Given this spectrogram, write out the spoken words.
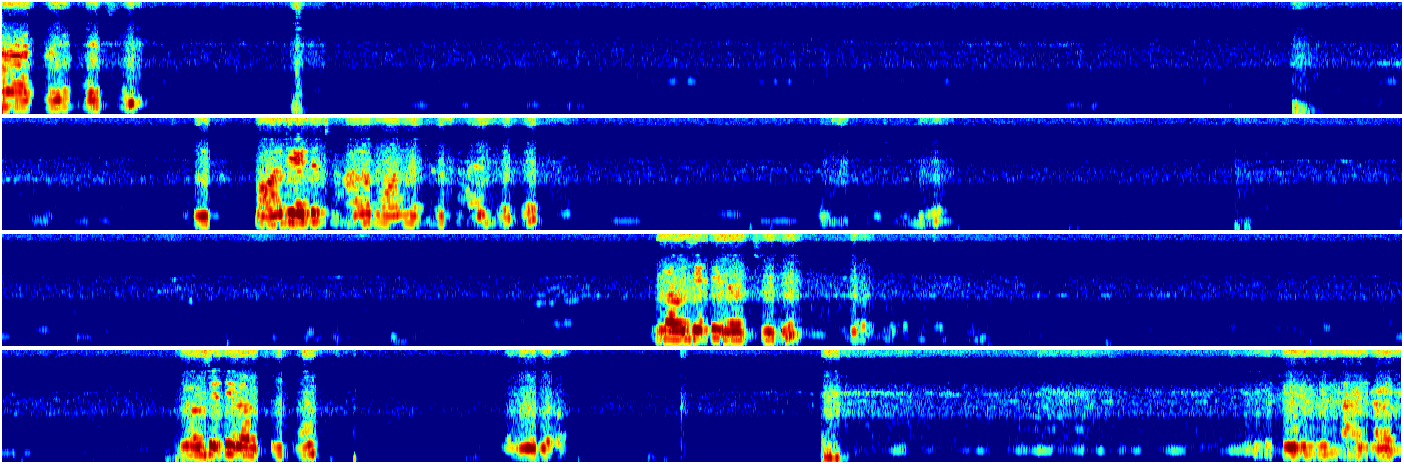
క్వాలిటీ అయితే చాలా బాగుంది ఫ్రెండ్స్ శారీస్ అయితే బ్లౌజ్ అయితే ఇలా వచ్చింది బ్లౌజ్ అయితే ఇలా వచ్చింది ఫ్రెండ్స్ Thank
